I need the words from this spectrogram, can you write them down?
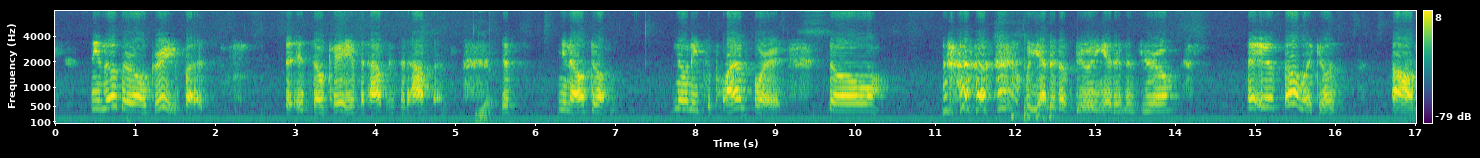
I mean, those are all great, but it's okay if it happens. It happens. Yeah. Just you know, don't no need to plan for it. So we ended up doing it in his room. It, it felt like it was um,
